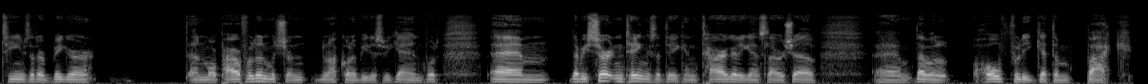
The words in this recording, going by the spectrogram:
teams that are bigger and more powerful than, which are not going to be this weekend. But um, there'll be certain things that they can target against La Rochelle um, that will hopefully get them back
